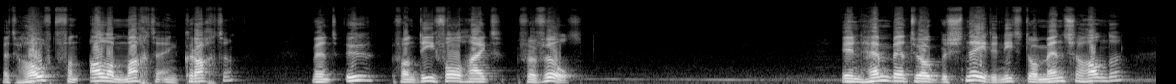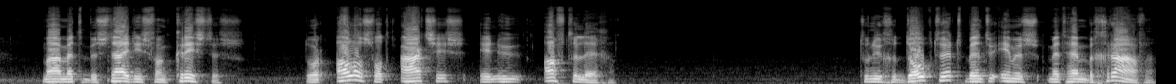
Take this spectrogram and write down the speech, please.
het hoofd van alle machten en krachten, bent u van die volheid vervuld. In Hem bent u ook besneden, niet door mensenhanden, maar met de besnijdenis van Christus door alles wat aards is in u af te leggen. Toen u gedoopt werd, bent u immers met hem begraven.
